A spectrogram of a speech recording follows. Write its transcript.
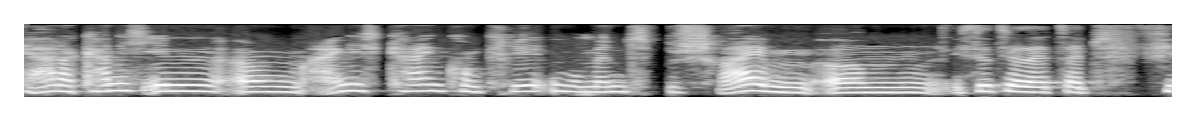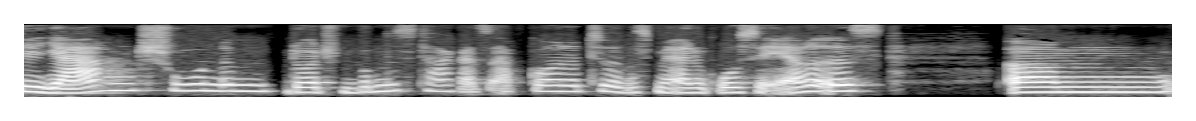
Ja, da kann ich Ihnen ähm, eigentlich keinen konkreten Moment beschreiben. Ähm, ich sitze ja seit, seit vier Jahren schon im Deutschen Bundestag als Abgeordnete, was mir eine große Ehre ist. Ähm,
